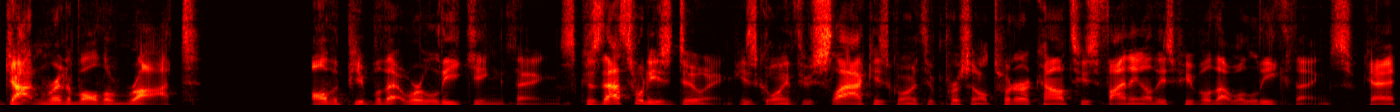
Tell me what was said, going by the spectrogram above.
gotten rid of all the rot, all the people that were leaking things, because that's what he's doing. He's going through Slack, he's going through personal Twitter accounts, he's finding all these people that will leak things. Okay.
